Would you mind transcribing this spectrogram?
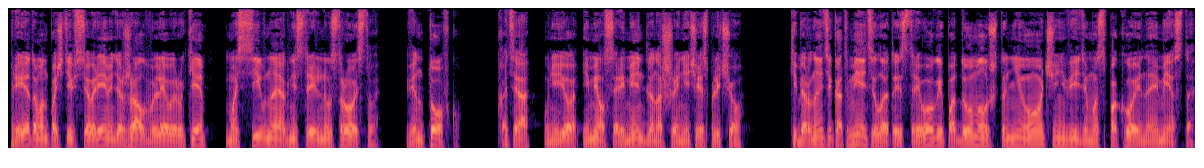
При этом он почти все время держал в левой руке массивное огнестрельное устройство, винтовку, хотя у нее имелся ремень для ношения через плечо. Кибернетик отметил это и с тревогой подумал, что не очень, видимо, спокойное место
